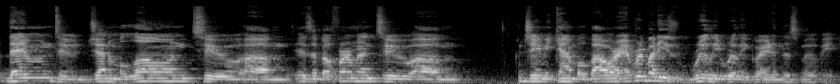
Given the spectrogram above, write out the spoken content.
them to Jena Malone to um, Isabelle Fuhrman to um, Jamie Campbell Bower. Everybody's really, really great in this movie.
